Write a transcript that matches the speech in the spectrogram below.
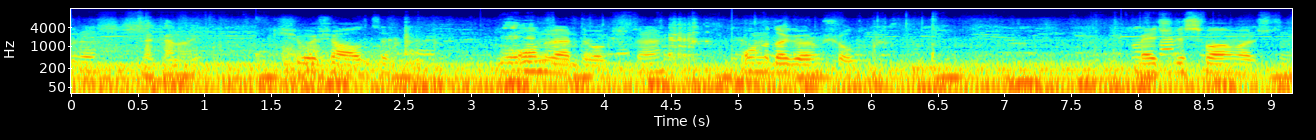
Burası. Sakal ayı. Kişi başı 6. 10 verdi bak üstüne. Onu da görmüş olduk. Meclis falan var üstünde.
